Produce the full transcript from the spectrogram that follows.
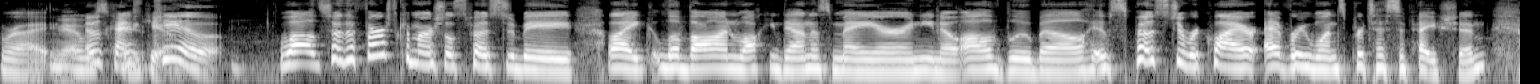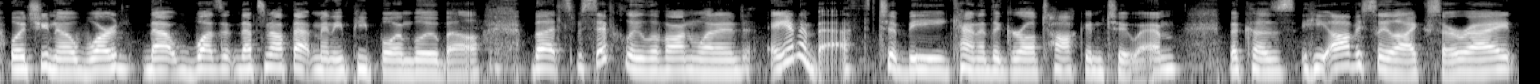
Right. Yeah, It was kind of cute. cute. Well, so the first commercial is supposed to be like Levon walking down as mayor and, you know, Olive Bluebell. It was supposed to require everyone's participation, which, you know, were, that wasn't, that's not that many people in Bluebell. But specifically, Levon wanted Annabeth to be kind of the girl talking to him because he obviously likes her, right?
